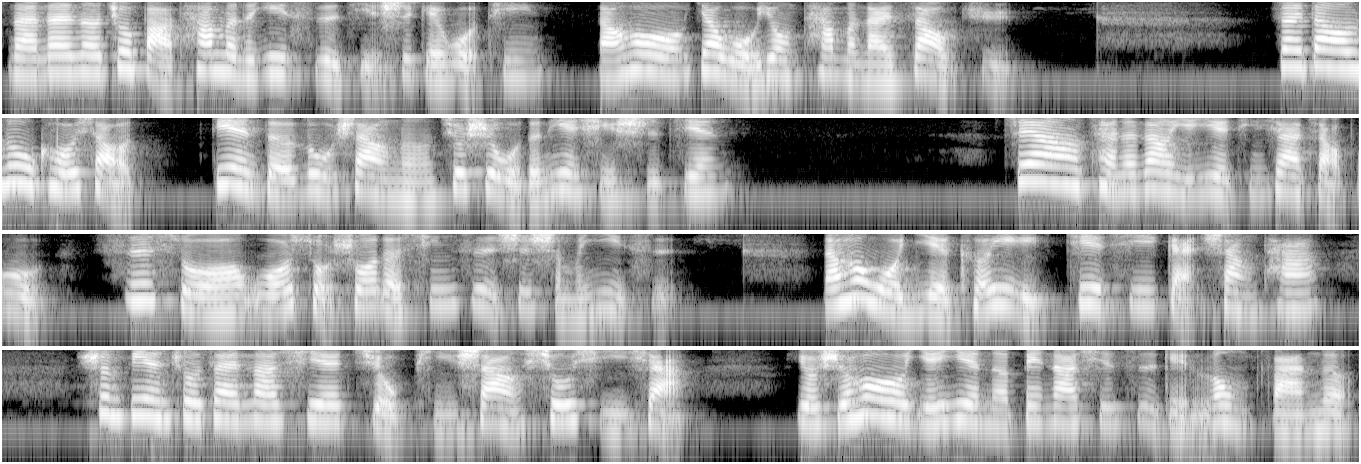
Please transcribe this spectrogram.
奶奶呢就把他们的意思解释给我听，然后要我用它们来造句。再到路口小店的路上呢，就是我的练习时间，这样才能让爷爷停下脚步，思索我所说的新字是什么意思。然后我也可以借机赶上他，顺便坐在那些酒瓶上休息一下。有时候爷爷呢被那些字给弄烦了，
